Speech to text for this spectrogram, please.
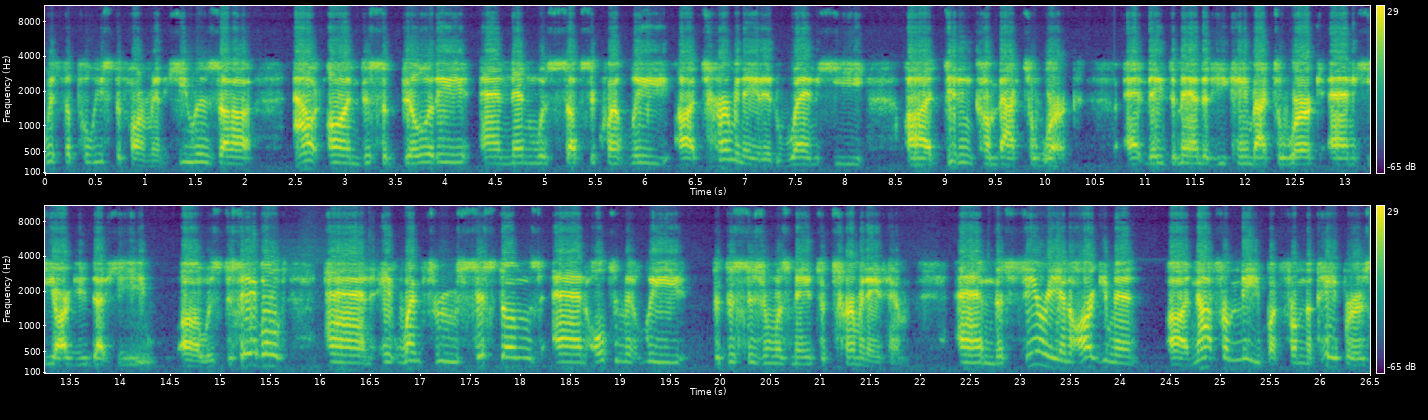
with the police department. He was uh, out on disability and then was subsequently uh, terminated when he uh, didn't come back to work. And they demanded he came back to work, and he argued that he uh, was disabled, and it went through systems, and ultimately the decision was made to terminate him. And the theory and argument, uh, not from me, but from the papers,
